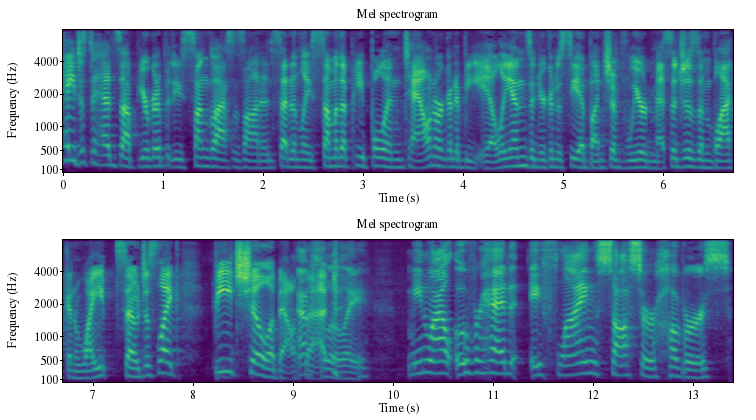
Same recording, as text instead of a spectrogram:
hey, just a heads up, you're gonna put these sunglasses on, and suddenly some of the people in town are gonna be aliens, and you're gonna see a bunch of weird messages in black and white. So just like be chill about that. Absolutely. Meanwhile, overhead, a flying saucer hovers.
